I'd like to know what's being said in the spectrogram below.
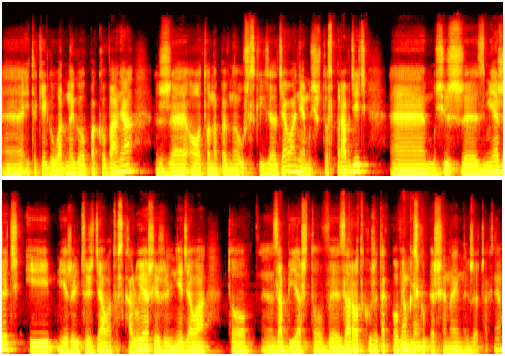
e, i takiego ładnego opakowania, że o to na pewno u wszystkich zadziała, nie, musisz to sprawdzić, e, musisz zmierzyć i jeżeli coś działa, to skalujesz, jeżeli nie działa, to zabijasz to w zarodku, że tak powiem, okay. i skupiasz się na innych rzeczach. Nie?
